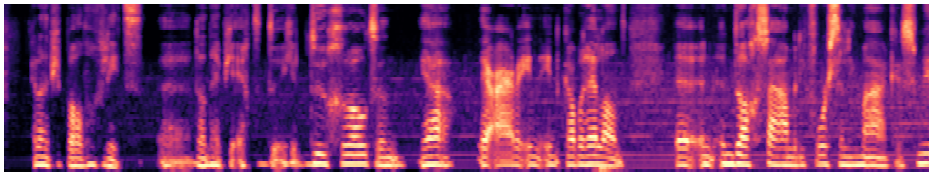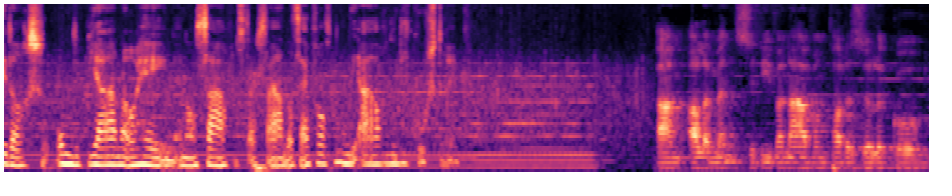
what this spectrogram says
En dan heb je Paul van Vliet. Eh, dan heb je echt de, de grote ja, der aarde in, in cabaretland. Eh, een, een dag samen die voorstelling maken. Smiddags om de piano heen en dan s'avonds daar staan. Dat zijn vast nog die avonden die koester aan alle mensen die vanavond hadden zullen komen,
